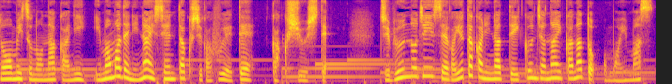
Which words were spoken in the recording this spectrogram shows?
脳みその中に今までにない選択肢が増えて学習して自分の人生が豊かになっていくんじゃないかなと思います。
